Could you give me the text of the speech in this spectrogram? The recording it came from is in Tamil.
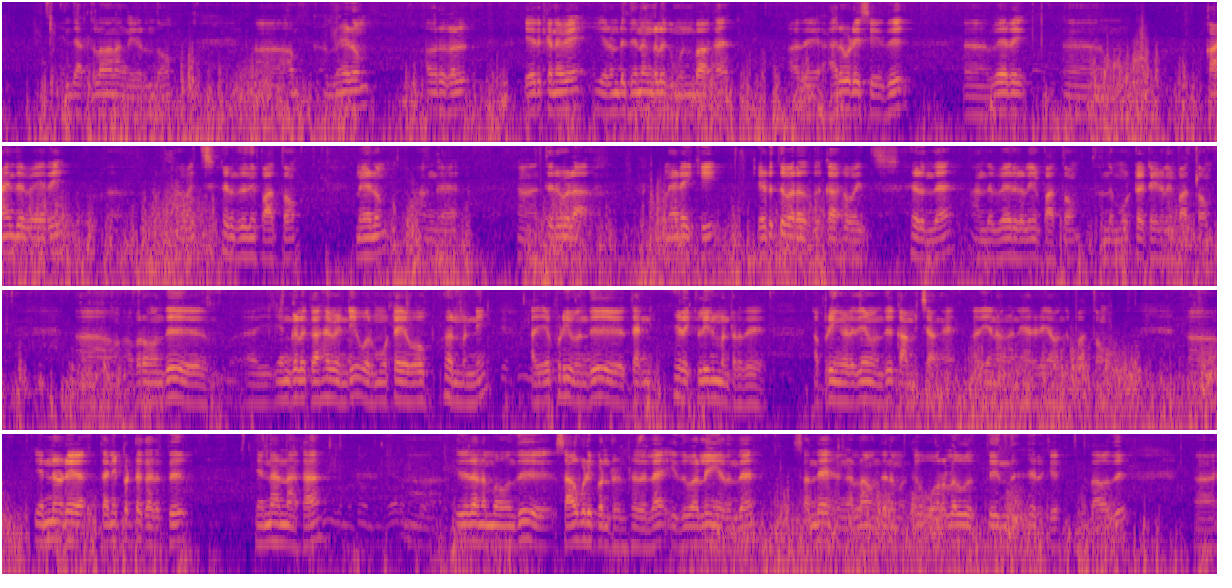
இந்த இடத்துல தான் நாங்கள் இருந்தோம். அப்- மேலும் அவர்கள் ஏற்கனவே இரண்டு தினங்களுக்கு முன்பாக அதை அறுவடை செய்து வேறு காய்ந்த வேரை அஹ், வச்சிருந்ததையும் பார்த்தோம். மேலும் அங்கே திருவிழா மேடைக்கு எடுத்து வர்றதுக்காக வச்சிருந்த அந்த வேர்களையும் பார்த்தோம் அந்த மூட்டைகளையும் பார்த்தோம். அப்புறம் வந்து எங்களுக்காக வேண்டி ஒரு மூட்டையை ஓப்பன் பண்ணி அது எப்படி வந்து தண்ணியில் க்ளீன் பண்ணுறது அப்படிங்கிறதையும் வந்து காமிச்சாங்க. அதையும் நாங்கள் நேரடியாக வந்து பார்த்தோம். என்னுடைய தனிப்பட்ட கருத்து என்னன்னாக்கா இதில் நம்ம வந்து சாகுபடி பண்ணுறதுல இதுவரையிலும் இருந்த சந்தேகங்கள்லாம் வந்து நமக்கு ஓரளவு தீர்ந்து இருக்குது அதாவது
